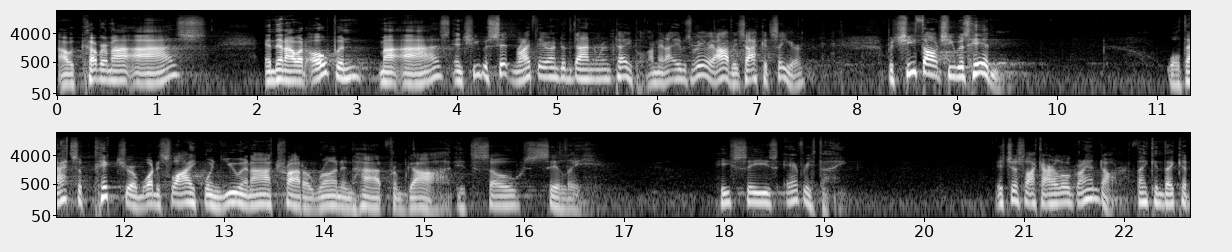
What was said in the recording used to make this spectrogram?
I would cover my eyes, and then I would open my eyes, and she was sitting right there under the dining room table. I mean, it was very obvious, I could see her. But she thought she was hidden. Well, that's a picture of what it's like when you and I try to run and hide from God. It's so silly. He sees everything. It's just like our little granddaughter thinking they could,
